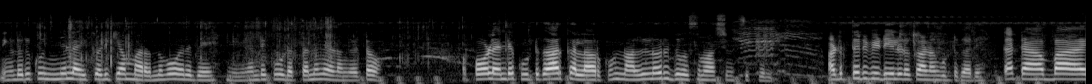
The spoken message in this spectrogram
നിങ്ങളുടെ ഒരു കുഞ്ഞ് ലൈക്ക് അടിക്കാൻ മറന്നു പോരുതേ നിങ്ങളുടെ കൂടെ തന്നെ വേണം കേട്ടോ. അപ്പോൾ എന്റെ കൂട്ടുകാർക്ക് എല്ലാവർക്കും നല്ലൊരു ദിവസം ആശംസിക്കുന്നു. അടുത്തൊരു വീഡിയോയിലൂടെ കാണാം കൂട്ടുകാരെ. ടാറ്റാ ബൈ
